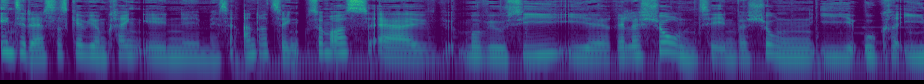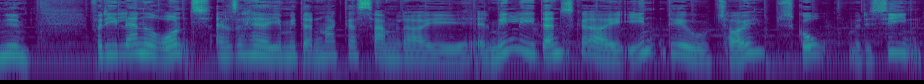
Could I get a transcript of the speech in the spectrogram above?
Indtil da, så skal vi omkring en øh, masse andre ting, som også er, må vi jo sige, i øh, relation til invasionen i Ukraine. Fordi landet rundt, altså her hjemme i Danmark, der samler øh, almindelige danskere ind. Det er jo tøj, sko, medicin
